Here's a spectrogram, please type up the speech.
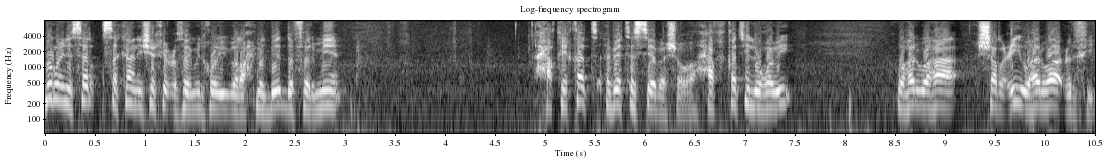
بروين سر سكان شيخ عثيمين خوي برحمة بيد فرمي حقيقة أبيت السيبة شوا حقيقتي لغوي وهروها شرعي وهروها عرفي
